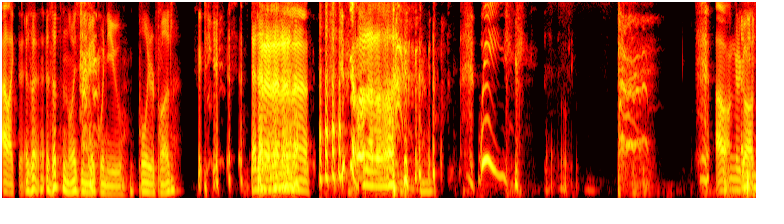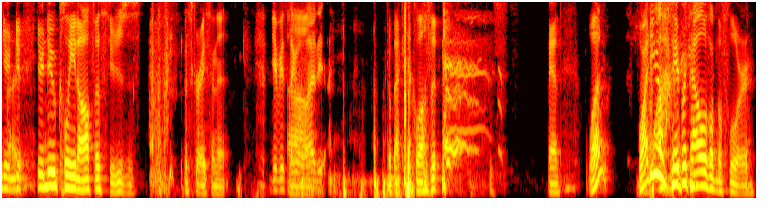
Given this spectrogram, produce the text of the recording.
I liked it. is that is that the noise you make when you pull your pud? Wee. oh, I'm gonna go I mean, your, new, your new clean office, you're just, just disgracing it. Give me a second. Um, Go back in your closet. Man, what? Why do you have paper towels on the floor?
